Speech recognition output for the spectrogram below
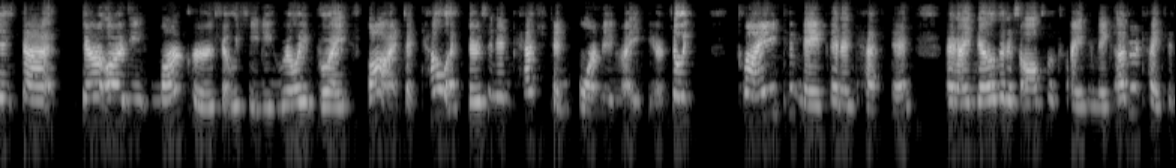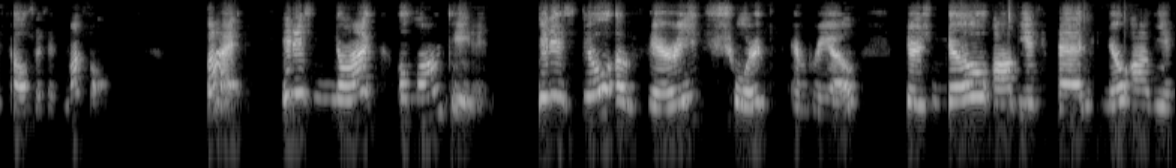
is that there are these markers that we see, these really bright spots that tell us there's an intestine forming right here. So it's trying to make an intestine, and I know that it's also trying to make other types of cells such as muscle. But it is not elongated. It is still a very short embryo. There's no obvious head, no obvious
